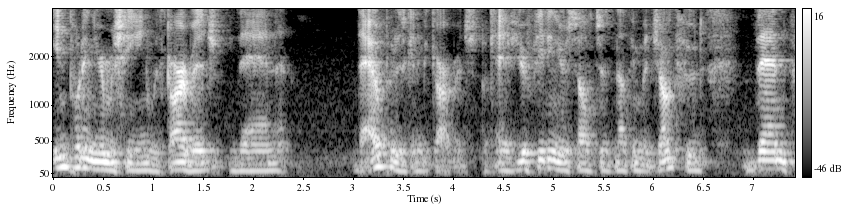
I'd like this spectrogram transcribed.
inputting your machine with garbage, then the output is going to be garbage. Okay, if you're feeding yourself just nothing but junk food, then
